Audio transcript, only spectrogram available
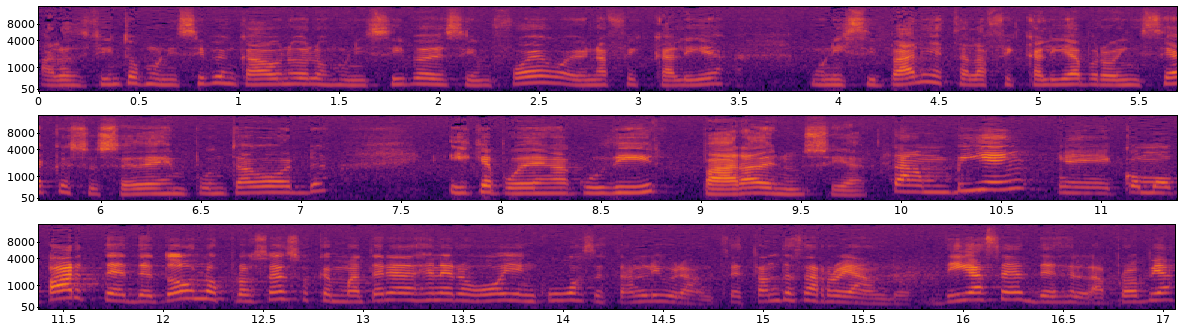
a los distintos municipios, en cada uno de los municipios de Cienfuegos hay una fiscalía municipal y está la fiscalía provincial que sucede en Punta Gorda y que pueden acudir para denunciar. También eh, como parte de todos los procesos que en materia de género hoy en Cuba se están librando, se están desarrollando, dígase desde la propia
